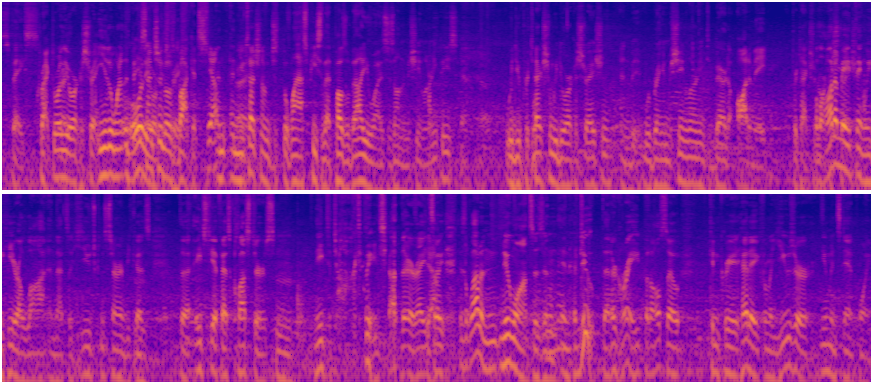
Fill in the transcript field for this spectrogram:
space. Correct, or the orchestra, either one, of the, Or the essentially those buckets. Yep. And, and you touched on just the last piece of that puzzle value-wise is on the machine learning piece. Yeah. We do protection, we do orchestration, and we- we're bringing machine learning to bear to automate protection Well, the automate thing we hear a lot, and that's a huge concern because the HDFS clusters hmm. need to talk to each other, right? Yeah. So there's a lot of nuances in, mm-hmm. in Hadoop that are great, but also can create headache from a user human standpoint.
